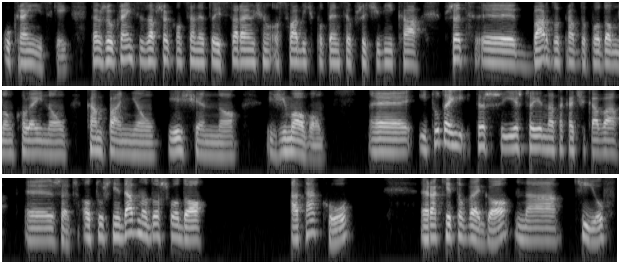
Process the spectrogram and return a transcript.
ukraińskiej. Także Ukraińcy za wszelką cenę tutaj starają się osłabić potencjał przeciwnika przed bardzo prawdopodobną kolejną kampanią jesienno-zimową. I tutaj też jeszcze jedna taka ciekawa E, rzecz. Otóż niedawno doszło do ataku rakietowego na Kijów.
